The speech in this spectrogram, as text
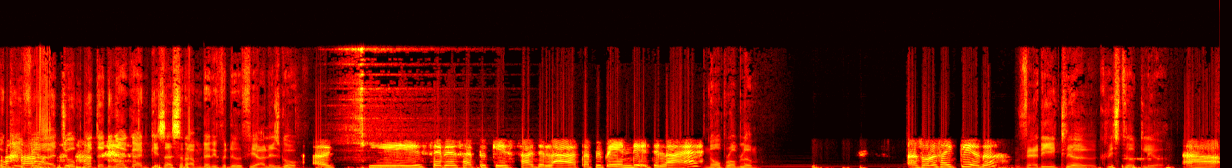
Okey, Fia. Jom kita dengarkan kisah seram dari Fia. Let's go. Okey. Saya ada satu kisah je lah. Tapi pendek je lah eh. No problem. Uh, suara saya clear ke? Very clear. Crystal clear. Uh,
